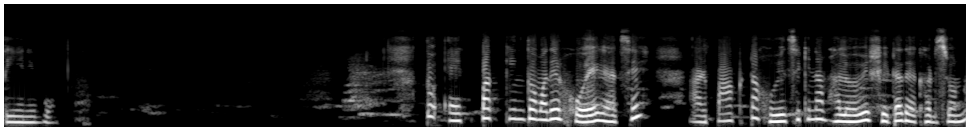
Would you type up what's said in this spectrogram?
দিয়ে নেব। তো এক পাক কিন্তু আমাদের হয়ে গেছে। আর পাকটা হয়েছে কিনা ভালোভাবে সেটা দেখার জন্য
